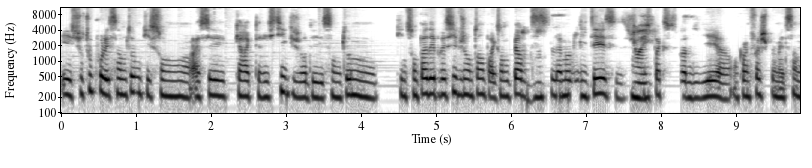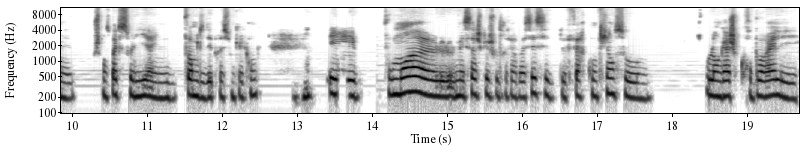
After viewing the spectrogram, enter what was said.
et surtout pour les symptômes qui sont assez caractéristiques, genre des symptômes qui ne sont pas dépressifs, j'entends par exemple perdre mhm. la mobilité, je ne pense pas que ce soit lié, encore une fois je suis pas médecin, mais je pense pas que ce soit lié à une forme de dépression quelconque. Mhm. Et pour moi, le, message que je voudrais faire passer, c'est de faire confiance au, au langage corporel et,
